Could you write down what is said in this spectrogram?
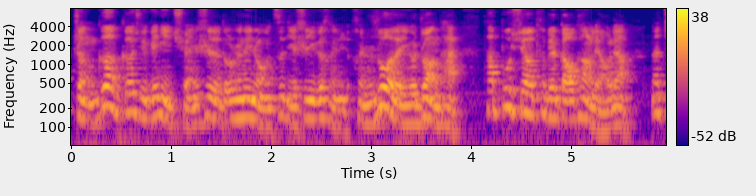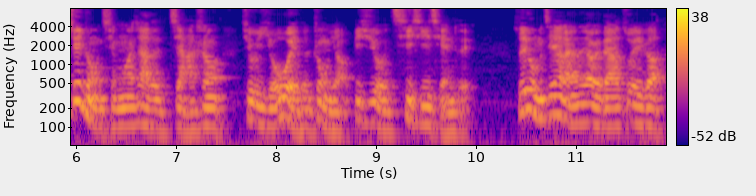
整个歌曲给你诠释的都是那种自己是一个很很弱的一个状态。它不需要特别高亢嘹亮，那这种情况下的假声就尤为的重要，必须有气息前推。所以，我们接下来呢要给大家做一个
